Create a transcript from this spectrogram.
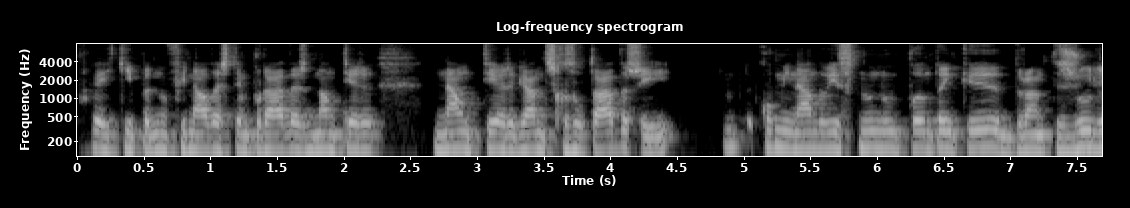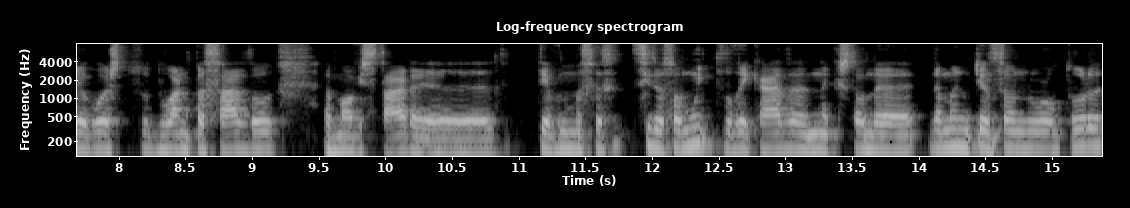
por a equipa no final das temporadas não ter, não ter grandes resultados e culminando isso no, no ponto em que durante julho e agosto do ano passado a Movistar teve numa situação muito delicada na questão da, da manutenção no World Tour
